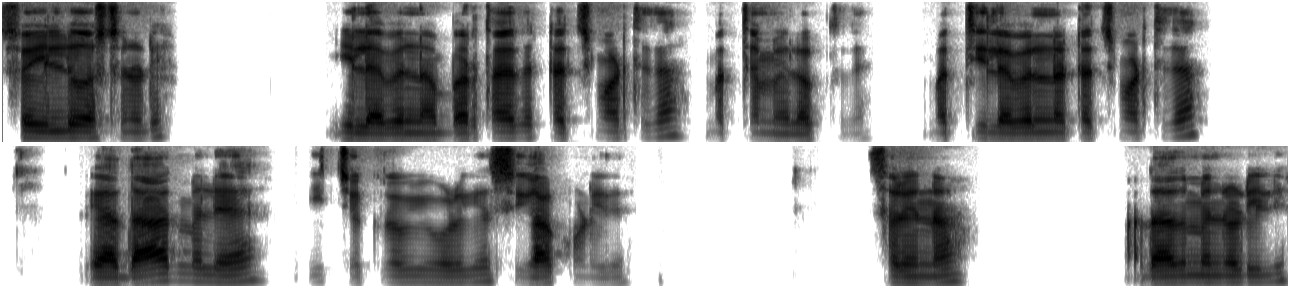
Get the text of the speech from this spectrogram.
ಸೊ ಇಲ್ಲೂ ಅಷ್ಟೇ ನೋಡಿ. ಈ ಲೆವೆಲ್ನ ಬರ್ತಾ ಇದೆ ಟಚ್ ಮಾಡ್ತಿದೆ, ಮತ್ತೆ ಮೇಲೆ ಹೋಗ್ತಿದೆ. ಮತ್ತೆ ಈ ಲೆವೆಲ್ನ ಟಚ್ ಮಾಡ್ತಿದೆ, ಅದಾದ್ಮೇಲೆ ಈ ಚಕ್ರವ್ಯೂಹ ಒಳಗೆ ಸಿಗಾಕೊಂಡಿದೆ. ಸರಿನಾ? ಅದಾದ್ಮೇಲೆ ನೋಡಿ ಇಲ್ಲಿ.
